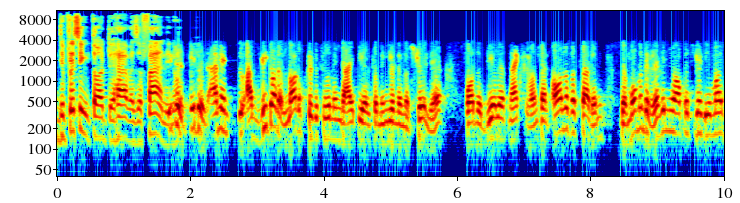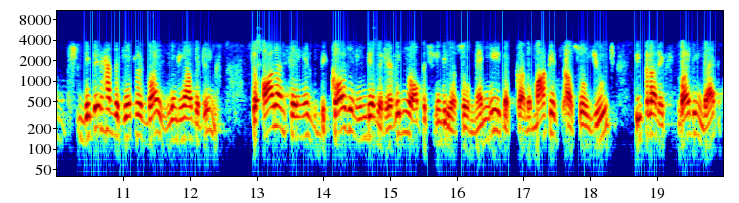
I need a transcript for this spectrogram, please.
depressing thought to have as a fan. You It know, is. It is. I mean, uh, we got a lot of criticism in the IPL from England and Australia for the DLF maximums, and all of a sudden, the moment the revenue opportunity emerged, they did have the Gatorade boys drinking out the drinks. So all I'm saying is because in India the revenue opportunities are so many, the, the markets are so huge, people are exploiting that.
